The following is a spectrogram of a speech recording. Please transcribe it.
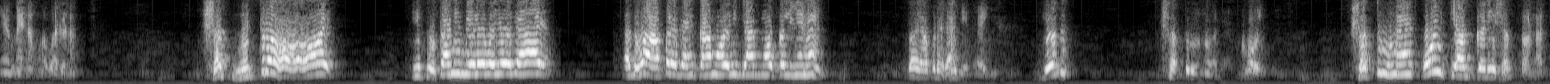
એમ એનામાં વર્ણન સત મિત્ર હોય એ પોતાની મેળે વયો જાય. અથવા આપણે કઈ કામ હોય ને ક્યાંક મોકલીએ તો આપણે રાજી થઈ ગયો ને શત્રુ નો કોઈ શત્રુ ને કોઈ ત્યાગ કરી શકતો નથી.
